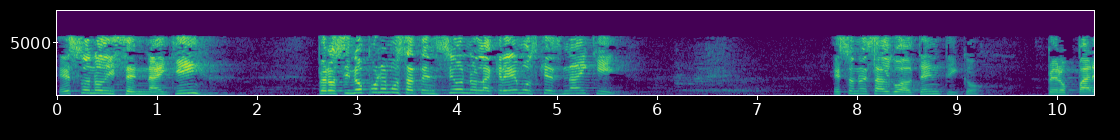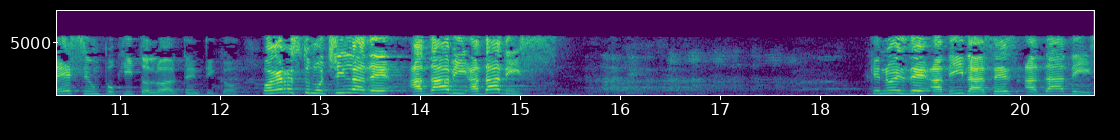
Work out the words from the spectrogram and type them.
Eso no dice Nike. Pero si no ponemos atención, no la creemos que es Nike. Eso no es algo auténtico. pero parece un poquito lo auténtico. O agarras tu mochila de Adavi, Adadis, que no es de Adidas, es Adadis.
